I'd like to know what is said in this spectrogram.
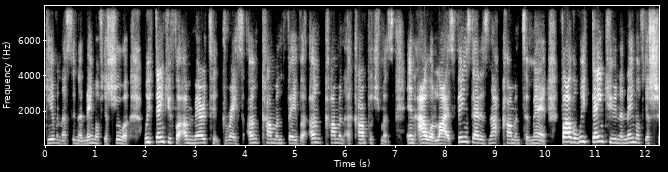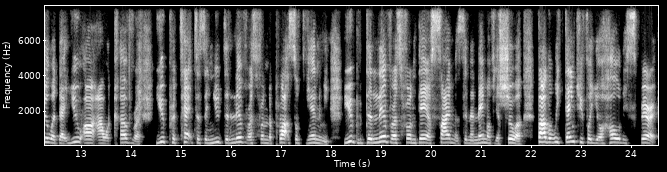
giving us in the name of Yeshua. We thank you for unmerited grace, uncommon favor, uncommon accomplishments in our lives, things that is not common to Amen. Father, we thank you in the name of Yeshua that you are our coverer. You protect us and you deliver us from the plots of the enemy. You deliver us from their assignments in the name of Yeshua. Father, we thank you for your Holy Spirit.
